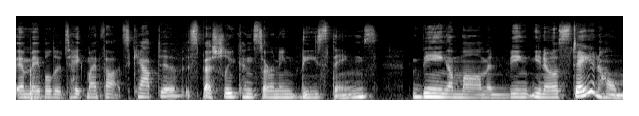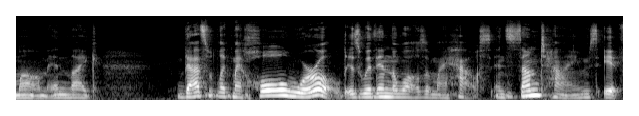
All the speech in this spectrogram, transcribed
I am able to take my thoughts captive, especially concerning these things. Being a mom and being, you know, a stay at home mom. And like that's like my whole world is within the walls of my house. And mm-hmm. sometimes it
